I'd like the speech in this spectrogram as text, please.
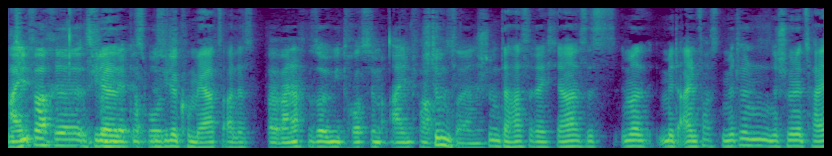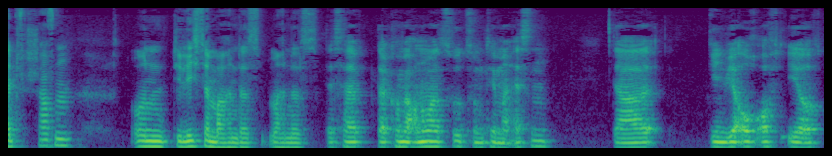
Einfache Ist wieder, ist, kaputt. ist wieder Kommerz alles. Bei Weihnachten soll irgendwie trotzdem einfach Stimmt, sein. stimmt, da hast du recht, ja. Es ist immer mit einfachsten Mitteln eine schöne Zeit schaffen und die Lichter machen das, machen das. Deshalb, da kommen wir auch nochmal zu, zum Thema Essen. Da gehen wir auch oft eher auf,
